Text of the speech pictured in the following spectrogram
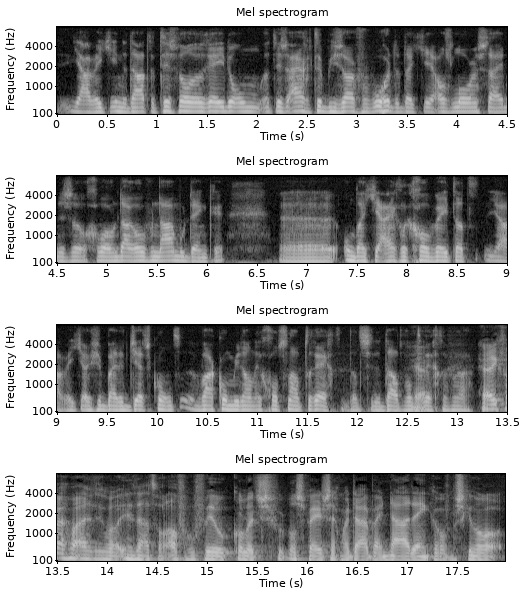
ja, weet je, inderdaad, het is wel een reden om. Het is eigenlijk te bizar voor woorden dat je als Lawrence zijnde gewoon daarover na moet denken. Uh, omdat je eigenlijk gewoon weet dat, ja, weet je, als je bij de Jets komt, waar kom je dan in godsnaam terecht? Dat is inderdaad wel een terechte vraag. Ja, ik vraag me eigenlijk wel inderdaad wel af hoeveel college voetbalspelers zeg maar, daarbij nadenken. Of misschien wel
